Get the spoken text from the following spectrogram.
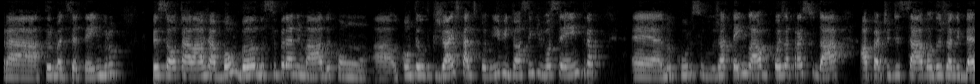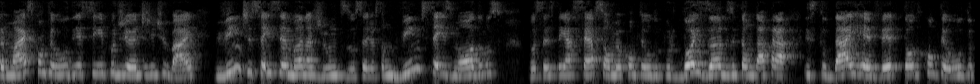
para a turma de setembro. O pessoal está lá já bombando, super animado com a, o conteúdo que já está disponível. Então, assim que você entra é, no curso, já tem lá coisa para estudar. A partir de sábado já libero mais conteúdo e assim por diante a gente vai 26 semanas juntos, ou seja, são 26 módulos. Vocês têm acesso ao meu conteúdo por dois anos, então dá para estudar e rever todo o conteúdo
